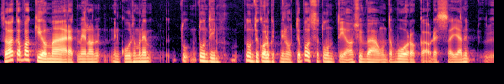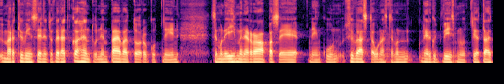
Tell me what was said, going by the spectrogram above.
Se on aika vakiomäärä, että meillä on niin kuin semmoinen tunti, tunti 30 minuuttia, puolesta tuntia on syvää unta vuorokaudessa, ja nyt ymmärrät hyvin sen, että jos vedät kahden tunnin päivätorkut, niin semmoinen ihminen raapasee niin kuin syvästä unesta 45 minuuttia tai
